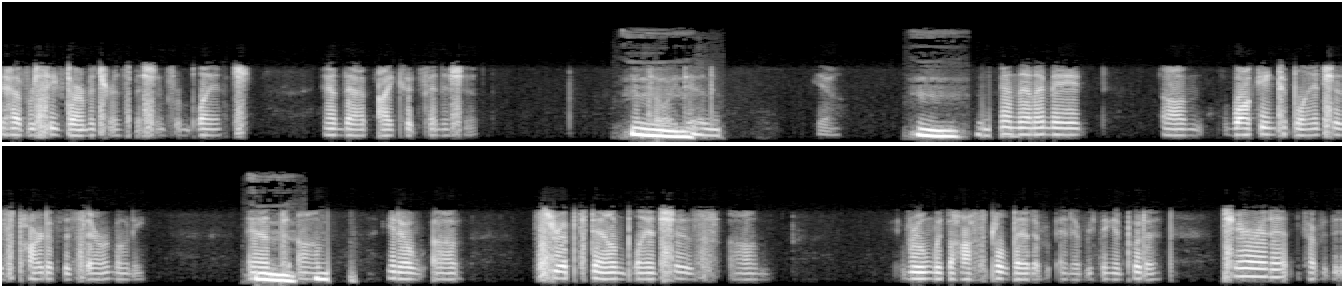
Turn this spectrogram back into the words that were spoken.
to have received Dharma transmission from Blanche, and that I could finish it. And so I did. Yeah. Hmm. And then I made um, walking to Blanche's part of the ceremony, and um, you know, uh, stripped down Blanche's um, room with the hospital bed and everything, and put a chair in it, covered the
